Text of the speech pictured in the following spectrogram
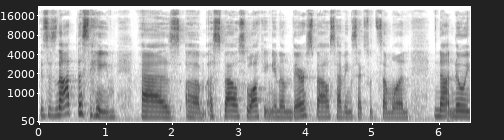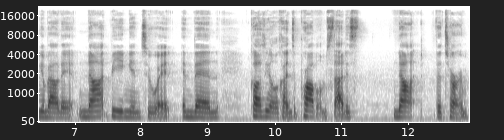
this is not the same as um, a spouse walking in on their spouse having sex with someone, not knowing about it, not being into it, and then causing all kinds of problems. That is not the term.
